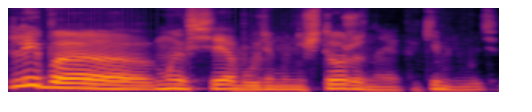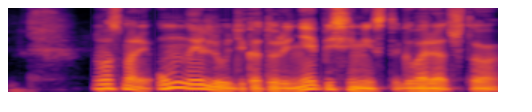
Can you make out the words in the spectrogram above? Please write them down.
либо мы все будем уничтожены каким-нибудь. Ну, смотри, умные люди, которые не пессимисты, говорят, что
